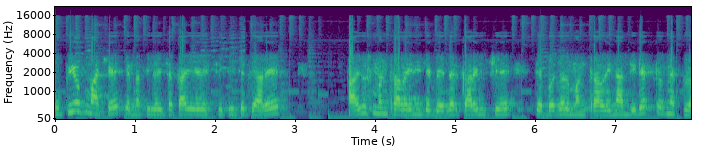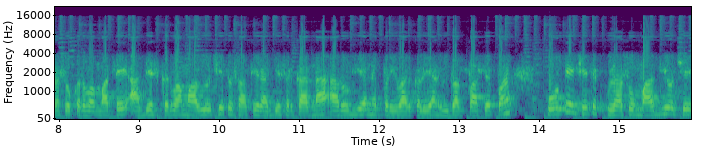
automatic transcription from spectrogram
ઉપયોગમાં છે કે નથી લઈ શકાય એવી સ્થિતિ છે ત્યારે આયુષ મંત્રાલયની જે બેદરકારી છે તે બદલ મંત્રાલયના ડિરેક્ટરને ખુલાસો કરવા માટે આદેશ કરવામાં આવ્યો છે. તો સાથે રાજ્ય સરકારના આરોગ્ય અને પરિવાર કલ્યાણ વિભાગ પાસે પણ કોર્ટે છે તે ખુલાસો માગ્યો છે.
